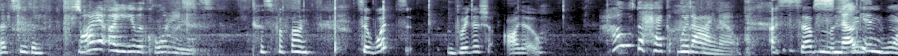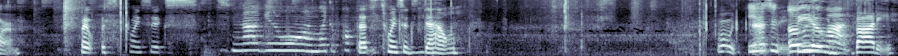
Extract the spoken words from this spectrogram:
let's do the Why are you recording this? Cause for fun. So what's British Auto? How the heck would I know? A submachine. Snug and warm. Wait, it's 26. Snug and warm like a puppy. That's 26 down. Oh, it has an O body.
